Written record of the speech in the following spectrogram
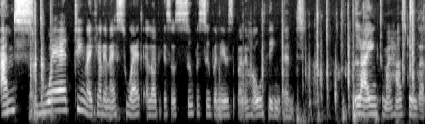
I'm sweating like hell, and I sweat a lot because I was super super nervous about the whole thing and lying to my husband that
